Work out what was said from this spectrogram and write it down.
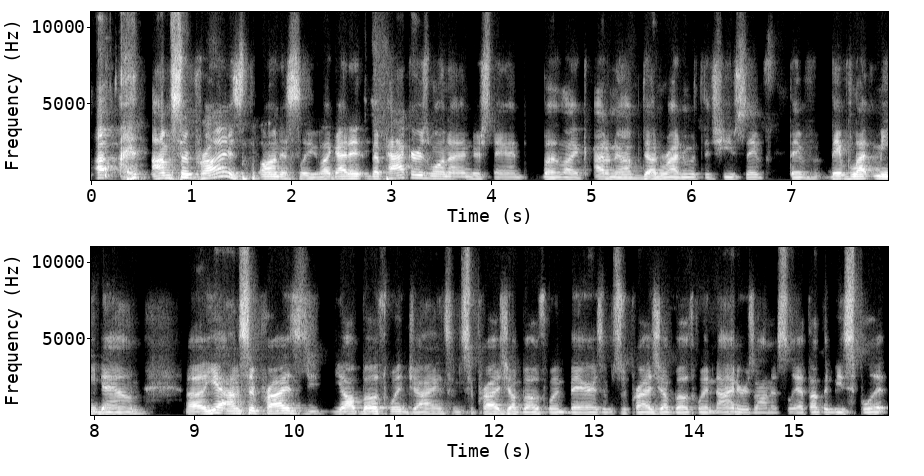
I, am surprised, honestly. Like I didn't the Packers one, I understand, but like I don't know. I'm done riding with the Chiefs. They've they've they've let me down. Uh, yeah, I'm surprised y- y'all both went Giants. I'm surprised y'all both went Bears. I'm surprised y'all both went Niners. Honestly, I thought they'd be split.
